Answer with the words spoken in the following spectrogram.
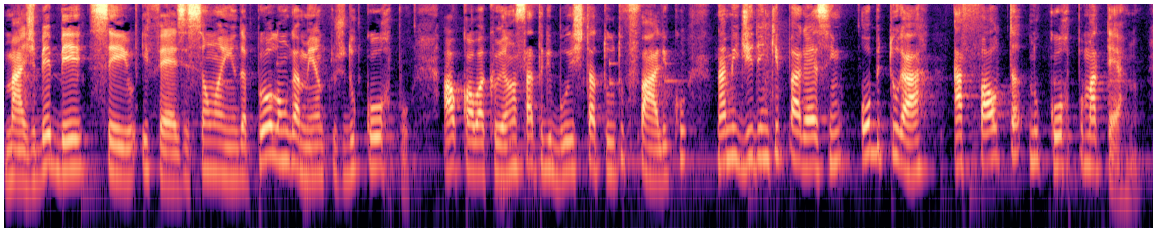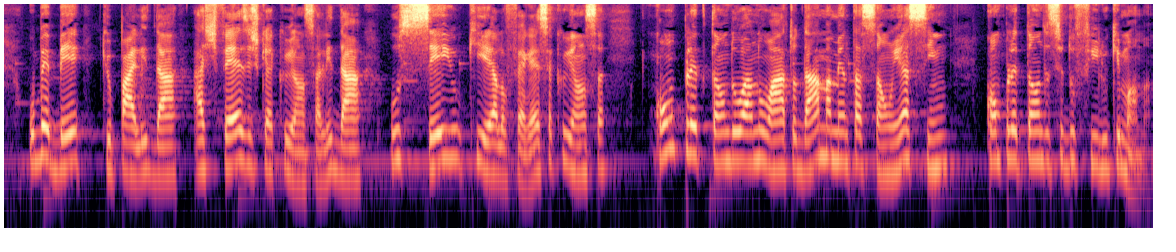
Mas bebê, seio e fezes são ainda prolongamentos do corpo, ao qual a criança atribui estatuto fálico na medida em que parecem obturar a falta no corpo materno o bebê que o pai lhe dá, as fezes que a criança lhe dá, o seio que ela oferece à criança, completando-a no ato da amamentação e assim completando-se do filho que mama.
